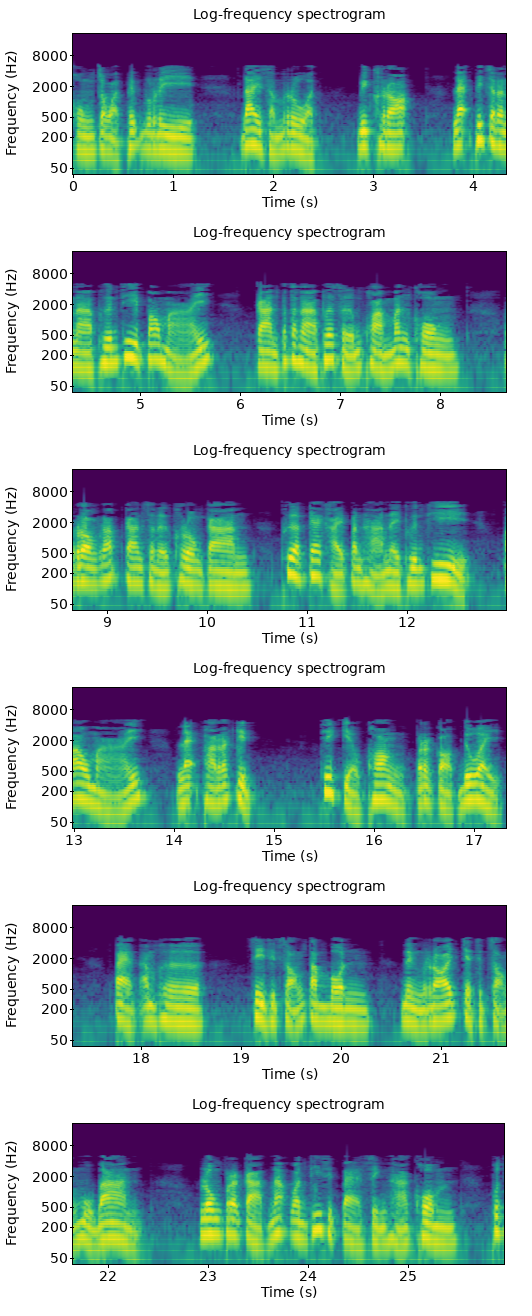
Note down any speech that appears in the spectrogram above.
คงจังหวัดเพชรบุรี ได้สำรวจ วิเคราะห์ และพิจารณาพื้นที่เป้าหมาย การพัฒนาเพื่อเสริมความมั่นคง รองรับการเสนอโครงการเพื่อแก้ไขปัญหาในพื้นที่ เป้าหมาย และภารกิจ ที่เกี่ยวข้องประกอบด้วย 8 อำเภอ 42 ตำบล 172 หมู่บ้าน ลงประกาศณวันที่ 18 สิงหาคม พุทธ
